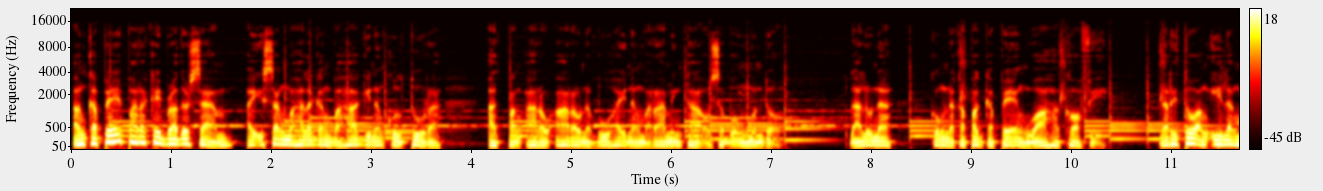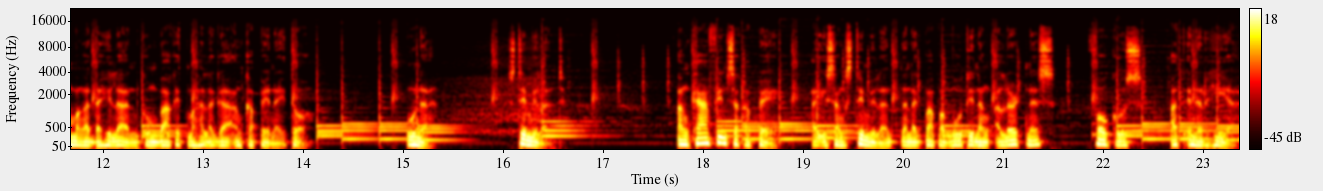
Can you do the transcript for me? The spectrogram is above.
Ang kape para kay Brother Sam ay isang mahalagang bahagi ng kultura at pang-araw-araw na buhay ng maraming tao sa buong mundo. Lalo na kung nakapagkape ang Waha Coffee. Narito ang ilang mga dahilan kung bakit mahalaga ang kape na ito. Una, stimulant. Ang caffeine sa kape ay isang stimulant na nagpapabuti ng alertness, focus at enerhiya.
